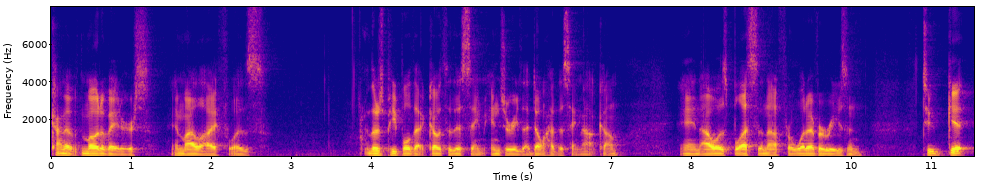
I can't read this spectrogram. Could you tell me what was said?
kind of motivators in my life was there's people that go through this same injury that don't have the same outcome. And I was blessed enough for whatever reason to get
